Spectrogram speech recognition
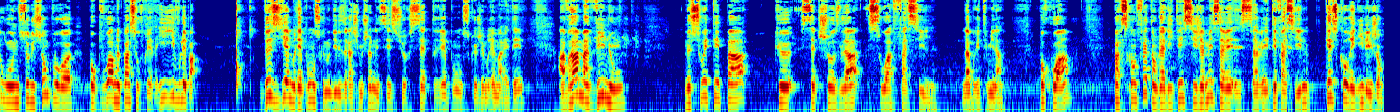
ou une solution pour, euh, pour pouvoir ne pas souffrir. Il, il voulait pas. Deuxième réponse que nous dit les Rachimshon, et c'est sur cette réponse que j'aimerais m'arrêter. Avram Avinu ne souhaitait pas que cette chose-là soit facile, la Brit Mila. Pourquoi? Parce qu'en fait, en réalité, si jamais ça avait, été facile, qu'est-ce qu'auraient dit les gens?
